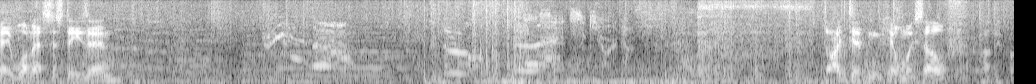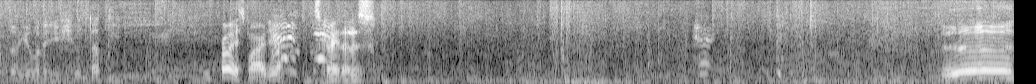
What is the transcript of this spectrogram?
Okay, one SSD's in. I didn't kill myself. Run in front of you. When did you shoot that? Probably a smart idea. It's great, that is. Uh,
